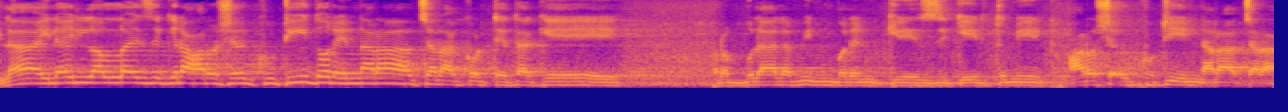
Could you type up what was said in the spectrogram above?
লাইলাইল্লাহ জিকির আরশের খুঁটি ধরে নাড়াচাড়া করতে থাকে, রব্বুল আলমিন বলেন, কি জিকির? তুমি আরশের খুঁটি নাড়াচাড়া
